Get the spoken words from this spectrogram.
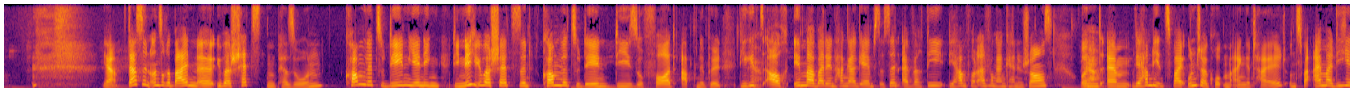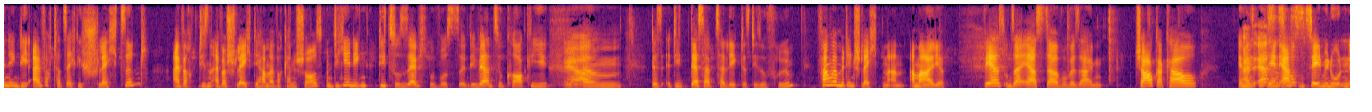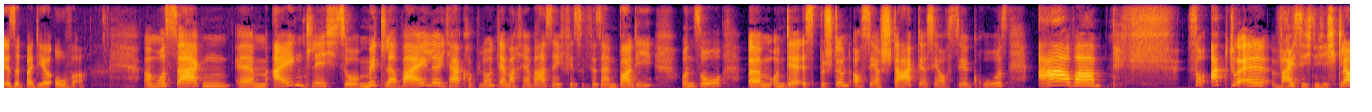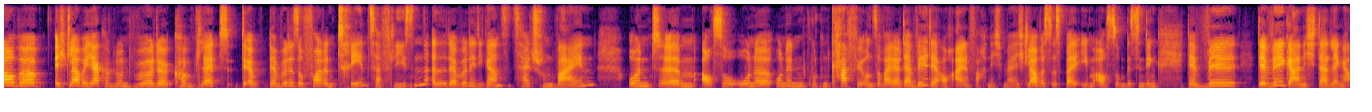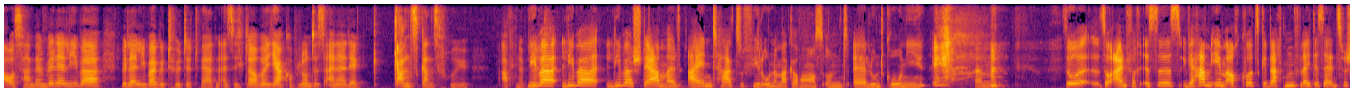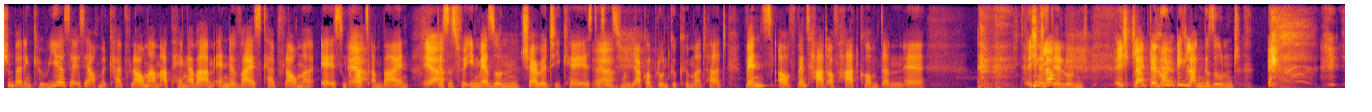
Ja, das sind unsere beiden äh, überschätzten Personen. Kommen wir zu denjenigen, die nicht überschätzt sind, kommen wir zu denen, die sofort abnippeln. Die gibt es ja. auch immer bei den Hunger Games. Das sind einfach die, die haben von Anfang an keine Chance. Und ja. ähm, wir haben die in zwei Untergruppen eingeteilt. Und zwar einmal diejenigen, die einfach tatsächlich schlecht sind. Einfach, die sind einfach schlecht, die haben einfach keine Chance. Und diejenigen, die zu selbstbewusst sind, die werden zu cocky. Ja. Ähm, das, die, deshalb zerlegt es die so früh. Fangen wir mit den Schlechten an. Amalie, wer ist unser Erster, wo wir sagen, ciao, Kakao, in den ersten zehn Minuten ist es bei dir over. Man muss sagen, ähm, eigentlich so mittlerweile, Jakob Lund, der macht ja wahnsinnig viel für seinen Body und so. Ähm, und der ist bestimmt auch sehr stark, der ist ja auch sehr groß. Aber so aktuell weiß ich nicht. Ich glaube, ich glaube, Jakob Lund würde komplett, der, der würde sofort in Tränen zerfließen. Also der würde die ganze Zeit schon weinen und ähm, auch so ohne, ohne einen guten Kaffee und so weiter, da will der auch einfach nicht mehr. Ich glaube, es ist bei ihm auch so ein bisschen Ding, der will, der will gar nicht da länger aushandeln. Will er lieber, will er lieber getötet werden. Also ich glaube, Jakob Lund ist einer, der ganz, ganz früh abnippelt. Lieber, lieber, lieber sterben als einen Tag zu viel ohne Macarons und äh, Lundgroni. Ja. Ähm, so, so einfach ist es. Wir haben eben auch kurz gedacht, hm, vielleicht ist er inzwischen bei den Careers, er ist ja auch mit Kai Pflaume am Abhängen, aber am Ende weiß Kai Pflaume, er ist ein Klotz ja. am Bein. Ja. Das ist für ihn mehr so ein Charity-Case, dass ja. er sich um Jakob Lund gekümmert hat. Wenn es hart auf hart kommt, dann, äh, dann ich glaub, ist der Lund. Ich glaub, Bleibt der Lund nicht lang gesund.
